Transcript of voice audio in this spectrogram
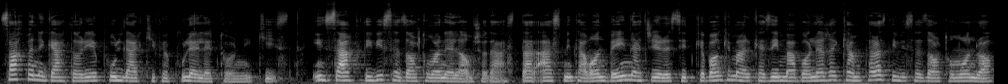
سقف نگهداری پول در کیف پول الکترونیکی است. این سقف 200 هزار تومان اعلام شده است. در اصل می توان به این نتیجه رسید که بانک مرکزی مبالغ کمتر از 200 هزار تومان را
